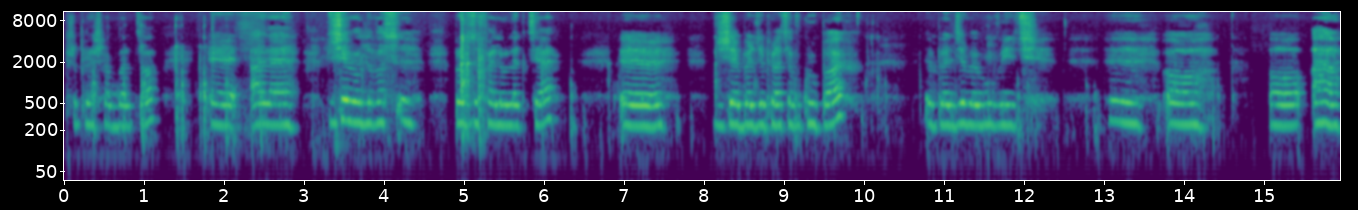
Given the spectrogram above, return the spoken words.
przepraszam bardzo, Y, ale dzisiaj mam dla Was y, bardzo fajną lekcję. Y, Dzisiaj będzie praca w grupach. Będziemy mówić o, o, aha,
